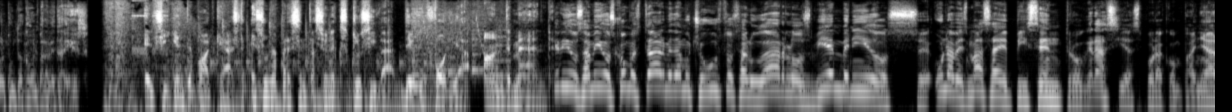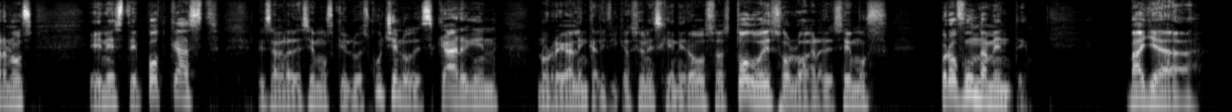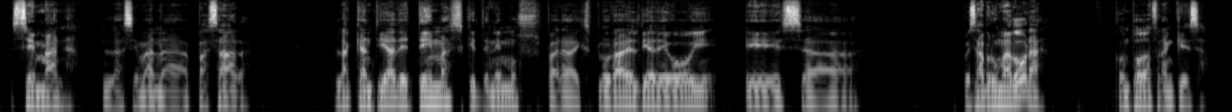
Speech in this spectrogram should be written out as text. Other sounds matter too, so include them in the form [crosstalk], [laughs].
boostmobile.com para detalles. El siguiente podcast es una presentación exclusiva de Euforia On Demand. Queridos amigos, ¿cómo están? Me da mucho gusto saludarlos. Bienvenidos eh, una vez más a Epicentro. Gracias por acompañarnos en este podcast. Les agradecemos que lo escuchen, lo descarguen, nos regalen calificaciones generosas. Todo eso lo agradecemos profundamente. Vaya semana, la semana pasada. La cantidad de temas que tenemos para explorar el día de hoy es ah, pues abrumadora, con toda franqueza.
